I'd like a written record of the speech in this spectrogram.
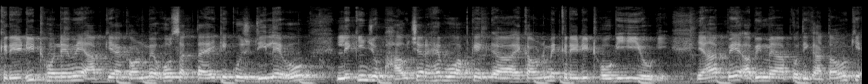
क्रेडिट होने में आपके अकाउंट में हो सकता है कि कुछ डिले हो, लेकिन जो भाउचर है, वो आपके अकाउंट में क्रेडिट होगी ही होगी। यहाँ पे अभी मैं आपको दिखाता हूँ कि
